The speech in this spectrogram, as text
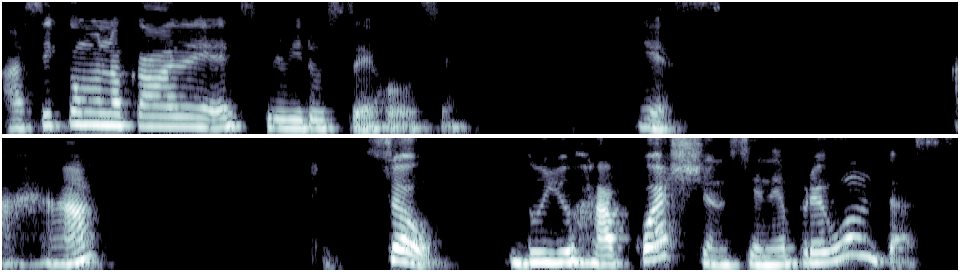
Así como lo acaba de escribir usted, José. Yes. Ajá. So, do you have questions? ¿Tiene preguntas?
